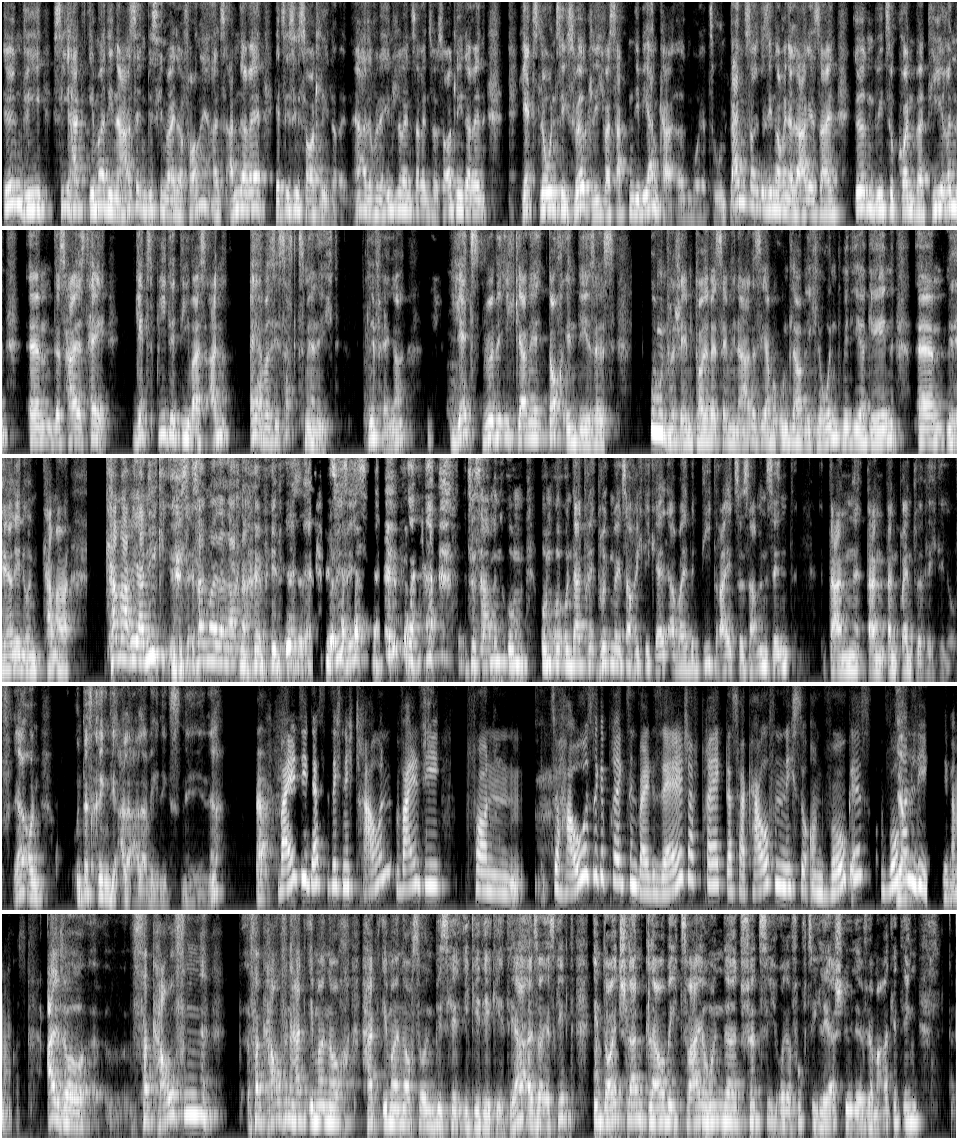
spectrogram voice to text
irgendwie, sie hat immer die Nase ein bisschen weiter vorne als andere. Jetzt ist sie Sortleaderin. Ja, also von der Influencerin zur Sortleaderin. Jetzt lohnt sich's wirklich. Was sagt denn die Bianca irgendwo dazu? Und dann sollte sie noch in der Lage sein, irgendwie zu konvertieren. Ähm, das heißt, hey, jetzt bietet die was an. Ey, aber sie sagt's mir nicht. Cliffhanger. Jetzt würde ich gerne doch in dieses unverschämt teures Seminar, das sich aber unglaublich lohnt, mit ihr gehen, ähm, mit Herlin und Kammer. Kamarianik, sagen wir der Nachname bitte. zusammen, um, um, und da drücken wir jetzt auch richtig Geld ab, weil wenn die drei zusammen sind, dann, dann, dann brennt wirklich die Luft. Ja? Und, und das kriegen die aller, allerwenigsten hin. Ja? Ja. Weil sie das sich nicht trauen, weil sie von zu Hause geprägt sind, weil Gesellschaft prägt, das Verkaufen nicht so on vogue ist. Woran ja. liegt, lieber Markus? Also, Verkaufen Verkaufen hat immer noch, hat immer noch so ein bisschen Igidigit, ja. Also es gibt in Deutschland, glaube ich, 240 oder 50 Lehrstühle für Marketing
